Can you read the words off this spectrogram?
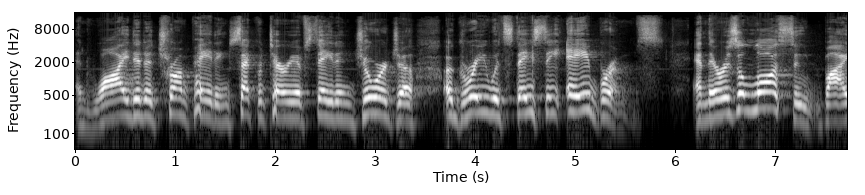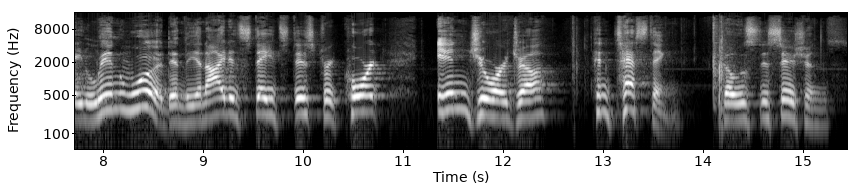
And why did a Trump hating Secretary of State in Georgia agree with Stacey Abrams? And there is a lawsuit by Lin Wood in the United States District Court in Georgia contesting those decisions.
